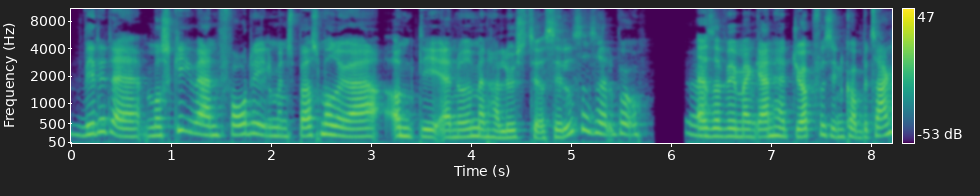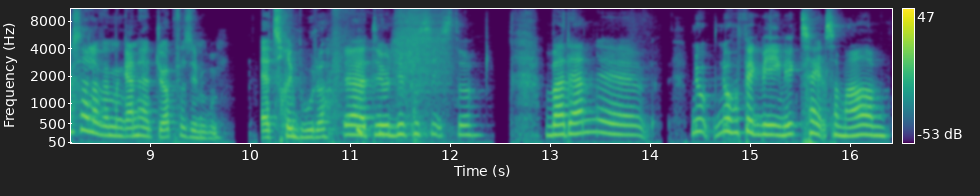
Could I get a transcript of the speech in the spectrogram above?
vil det da måske være en fordel, men spørgsmålet jo er, om det er noget, man har lyst til at sælge sig selv på. Ja. Altså, vil man gerne have et job for sine kompetencer, eller vil man gerne have et job for sine attributter? Ja, det er jo lige præcis det. Hvordan... Øh... Nu, nu fik vi egentlig ikke talt så meget om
